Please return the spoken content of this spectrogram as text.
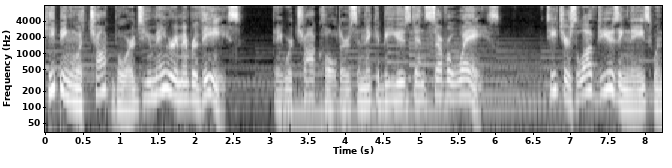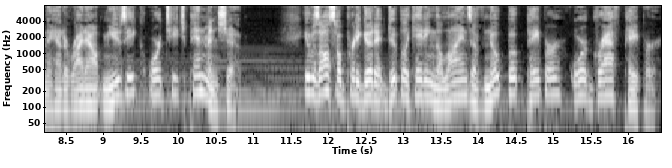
Keeping with chalkboards, you may remember these. They were chalk holders and they could be used in several ways. Teachers loved using these when they had to write out music or teach penmanship. It was also pretty good at duplicating the lines of notebook paper or graph paper.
